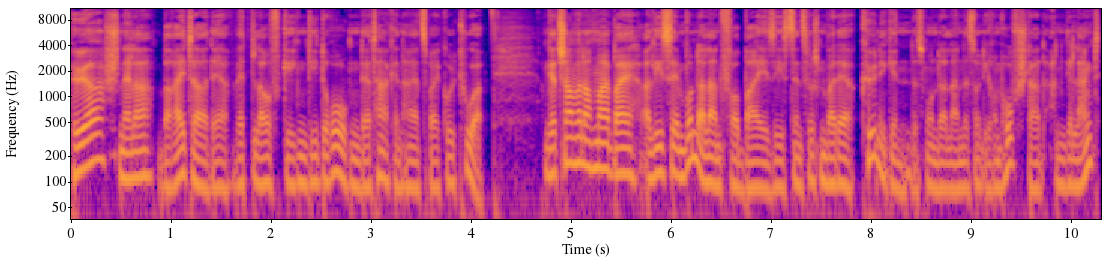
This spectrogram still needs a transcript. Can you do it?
Höher, schneller, breiter, der Wettlauf gegen die Drogen, der Tag in HR2 Kultur. Und jetzt schauen wir nochmal bei Alice im Wunderland vorbei. Sie ist inzwischen bei der Königin des Wunderlandes und ihrem Hofstaat angelangt,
